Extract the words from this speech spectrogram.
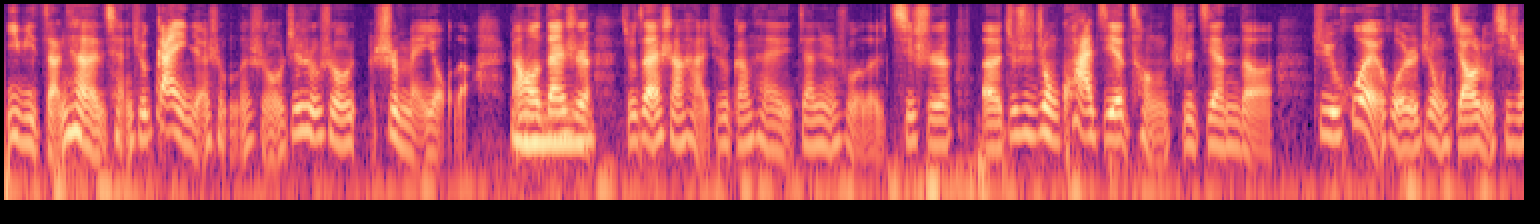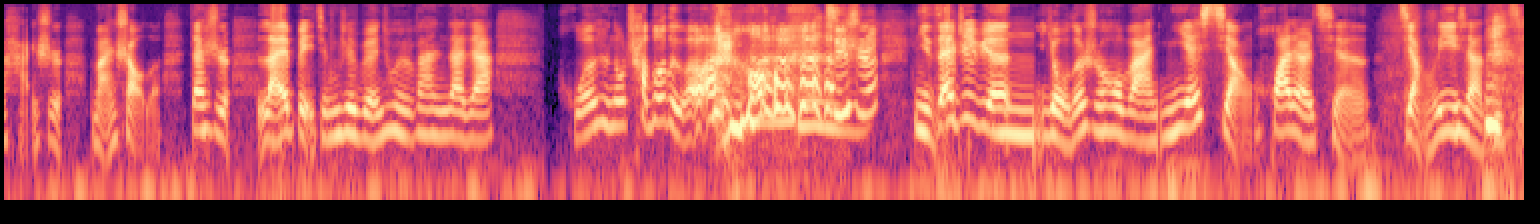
一笔攒起来的钱去干一点什么的时候，这种时候是没有的。然后，但是就在上海，就是刚才佳俊说的，其实呃，就是这种跨阶层之间的聚会或者这种交流，其实还是蛮少的。但是来北京这边，就会发现大家。活的全都差不多得了，然后 其实你在这边有的时候吧，你也想花点钱奖励一下自己，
